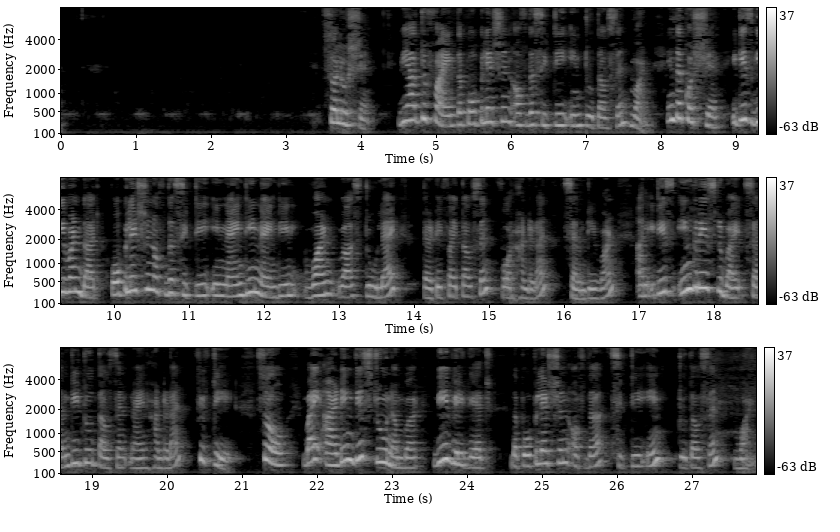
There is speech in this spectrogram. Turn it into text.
Solution. We have to find the population of the city in 2001. In the question, it is given that population of the city in 1991 was 2 lakh 35,471 and it is increased by 72,958. So, by adding this two number, we will get the population of the city in 2001.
